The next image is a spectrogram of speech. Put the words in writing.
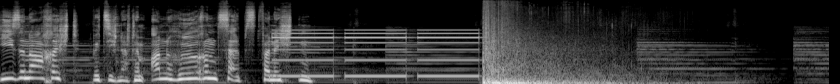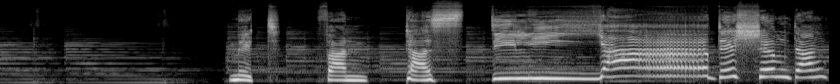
Diese Nachricht wird sich nach dem Anhören selbst vernichten. Mit fantastiliardischem Dank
